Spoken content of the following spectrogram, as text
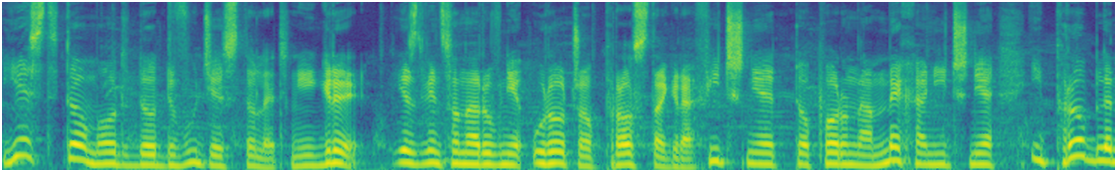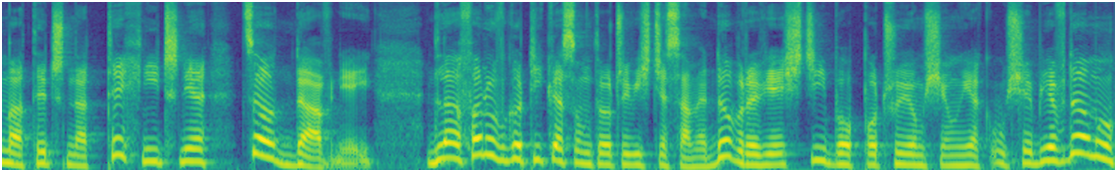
jest to mod do 20-letniej gry. Jest więc ona równie uroczo prosta graficznie, toporna mechanicznie i problematyczna technicznie, co dawniej. Dla fanów Gotika są to oczywiście same dobre wieści, bo poczują się jak u siebie w domu,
